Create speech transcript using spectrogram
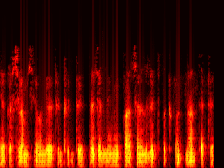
ఈ యొక్క స్లమ్స్లో ఉండేటటువంటి ప్రజల్ని మీ పాసనదులు ఎత్తిపట్టుకుంటున్నాను తండ్రి.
